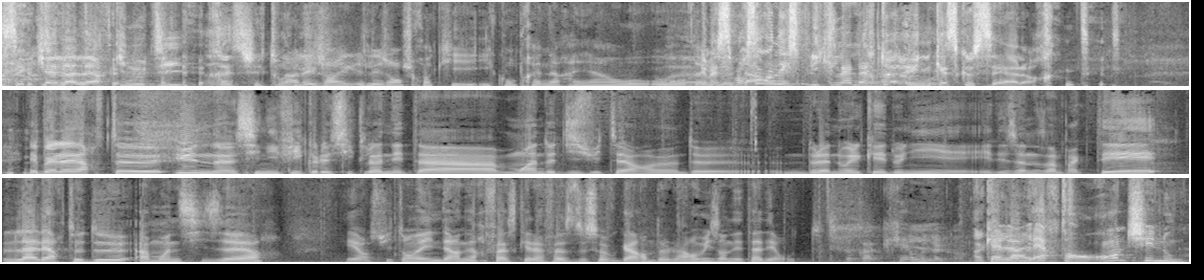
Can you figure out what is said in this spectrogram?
C'est quelle alerte qui nous dit reste chez toi Non, les gens, les gens, je crois qu'ils ils comprennent rien aux Ouais. C'est pour ça qu'on explique l'alerte 1. Qu'est-ce que c'est alors? Eh ben, l'alerte 1 signifie que le cyclone est à moins de 18 heures euh, de, de la Nouvelle-Calédonie et, et des zones impactées. L'alerte 2 à moins de 6 heures. Et ensuite, on a une dernière phase qui est la phase de sauvegarde, la remise en état des routes. Donc, à quelle, À quelle alerte on rentre chez nous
